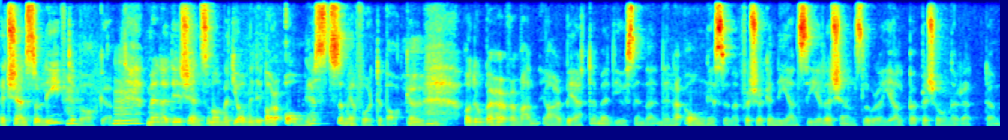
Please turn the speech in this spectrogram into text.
ett känsloliv tillbaka. Mm. Men att det känns som om att ja, men det är bara ångest som jag får tillbaka. Mm. Och då behöver man arbeta med just den där, den där ångesten och försöka nyansera känslor och hjälpa personer att, um,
